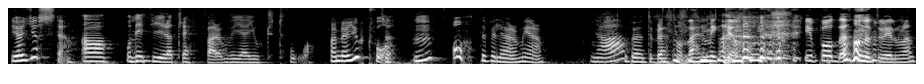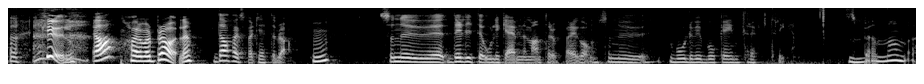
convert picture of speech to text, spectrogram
Ja, just det. Ja, och det är fyra träffar och vi har gjort två. Ja, ni har gjort två? Så, Åh, mm. det vill jag höra mer om. Ja. Du behöver inte berätta om det här i micken i podden om du inte vill. Men kul! ja, Har det varit bra eller? det har faktiskt varit jättebra. Mm. Så nu, det är lite olika ämnen man tar upp varje gång. Så nu borde vi boka in träff tre. Spännande.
